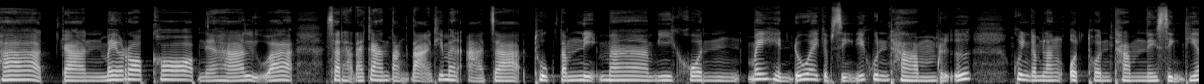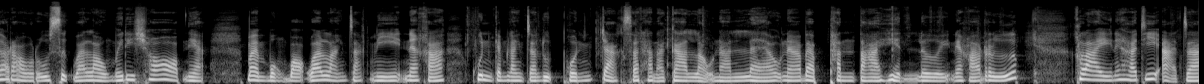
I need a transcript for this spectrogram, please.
พลาดการไม่รอบคอบนะคะหรือว่าสถานการณ์ต่างๆ ที่มันอาจจะถูกตำหนิมามีคนไม่เห็นด้วยกับสิ่งที่คุณทำหรือคุณกำลังอดทนทำในสิ่งที่เรารู้สึกว่าเราไม่ได้ชอบเนี่ยมันบ่งบอกว่าหลังจากนี้นะคะ คุณกำลังจะหลุดพ้นจากสถานการณ์เหล่านั้นแล้วนะแบบทันตาเห็นเลยนะคะ หรือใครนะคะที่อาจจะ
